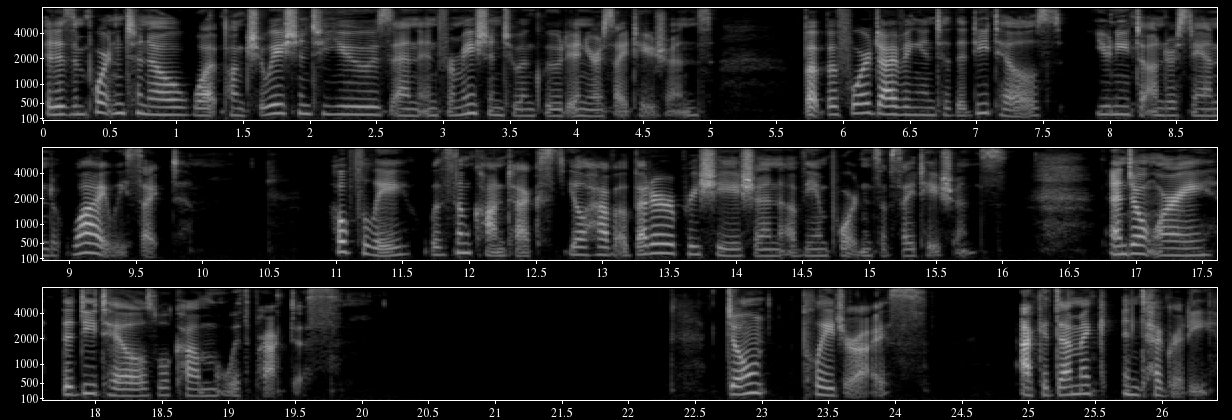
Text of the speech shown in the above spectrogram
It is important to know what punctuation to use and information to include in your citations, but before diving into the details, you need to understand why we cite. Hopefully, with some context, you'll have a better appreciation of the importance of citations. And don't worry, the details will come with practice. Don't plagiarize. Academic integrity.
